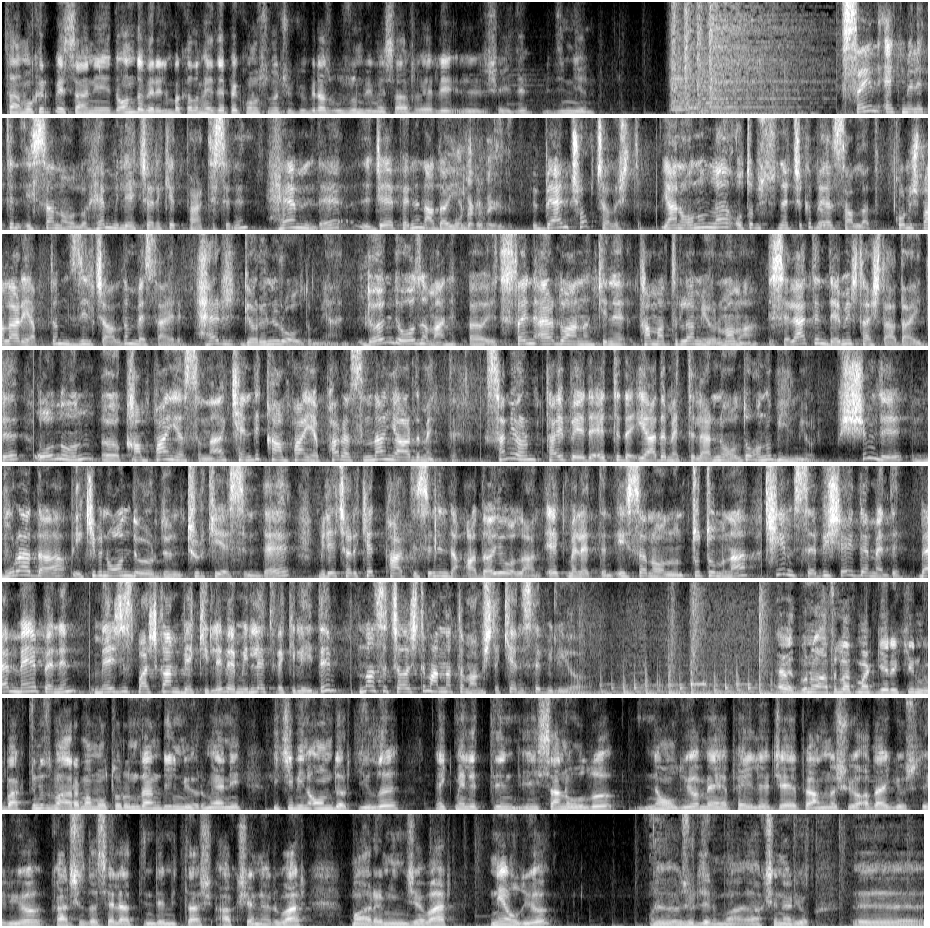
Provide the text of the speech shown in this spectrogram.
Tamam o 45 saniyede onu da verelim bakalım HDP konusunda çünkü biraz uzun bir mesafeli e, şeydi. Bir dinleyelim. Sayın Ekmelettin İhsanoğlu hem Milliyetçi Hareket Partisi'nin hem de CHP'nin adayıydı. Ortak adayıydı. Ben çok çalıştım. Yani onunla otobüs üstüne çıkıp el salladım. Konuşmalar yaptım, zil çaldım vesaire. Her görünür oldum yani. Döndü o zaman e, Sayın Erdoğan'ınkini tam hatırlamıyorum ama Selahattin Demirtaş da adaydı. Onun e, kampanyasına kendi kampanya parasından yardım etti. Sanıyorum Tayyip Bey'e de etti de iade mi ettiler ne oldu onu bilmiyorum. Şimdi burada 2014'ün Türkiye'sinde Milliyetçi Hareket Partisi'nin de adayı olan Ekmelettin İhsanoğlu'nun tutumuna kimse bir şey demedi. Ben MHP'nin meclis başkan vekili ve milletvekiliydim. Nasıl çalıştım anlatamam işte kendisi de biliyor. Evet bunu hatırlatmak gerekir mi? Baktınız mı arama motorundan bilmiyorum. Yani 2014 yılı Ekmelettin İhsanoğlu ne oluyor? MHP ile CHP anlaşıyor, aday gösteriyor. Karşıda Selahattin Demirtaş, Akşener var, Muharrem İnce var. Ne oluyor? Ee, özür dilerim, Akşener yok. Ee,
